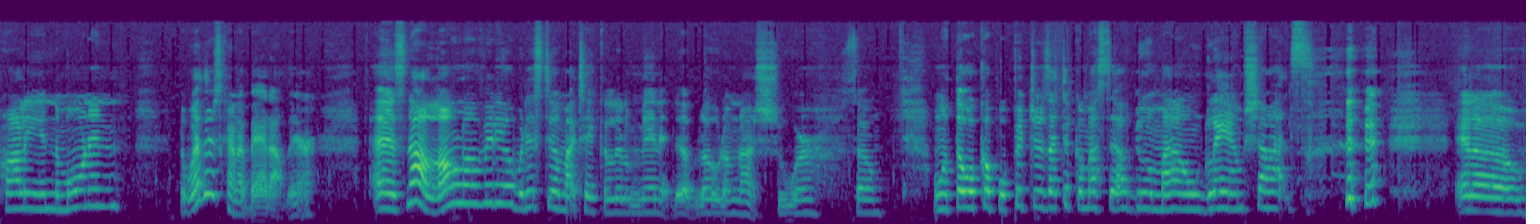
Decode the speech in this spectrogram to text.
probably in the morning. The weather's kind of bad out there. And it's not a long, long video, but it still might take a little minute to upload. I'm not sure. So, I'm going to throw a couple pictures I took of myself doing my own glam shots. and uh,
